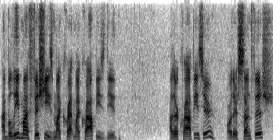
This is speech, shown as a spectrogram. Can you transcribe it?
I believe my fishies, my crap, my crappies, dude. Are there crappies here? Or are there sunfish?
